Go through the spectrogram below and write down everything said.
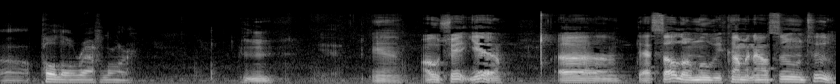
uh, Polo Ralph Lauren. Mm. Yeah. Yeah. Oh shit. Yeah. Uh, that solo movie coming out soon too.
